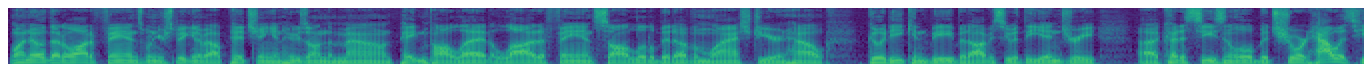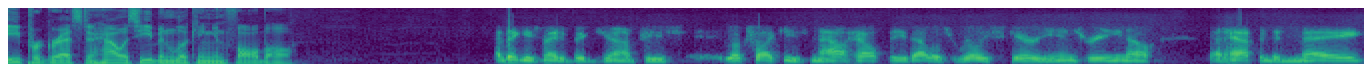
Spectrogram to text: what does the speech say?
Well, I know that a lot of fans, when you're speaking about pitching and who's on the mound, Peyton Pallette, a lot of fans saw a little bit of him last year and how good he can be, but obviously with the injury, uh, cut his season a little bit short. How has he progressed and how has he been looking in fall ball? I think he's made a big jump. He's it looks like he's now healthy. That was a really scary injury. You know, that happened in May.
